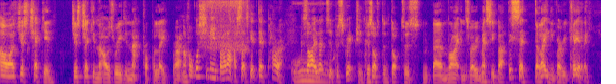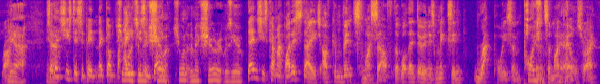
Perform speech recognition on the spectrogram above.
"Oh, I was just checking." Just checking that I was reading that properly, right? And I thought, what's she mean by that? I started to get dead para because I looked at the prescription because often doctors' um, writing's very messy, but this said Delaney very clearly, right? Yeah. So yeah. then she's disappeared and they've gone for she wanted to ages make again. sure. She wanted to make sure it was you. Then she's come out. By this stage, I've convinced myself that what they're doing is mixing rat poison, Poison, into my yeah. pills, right?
